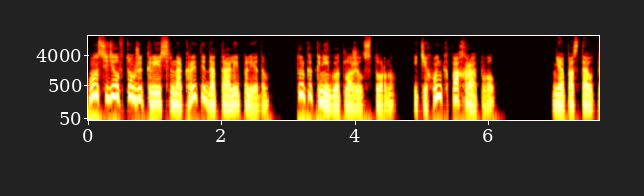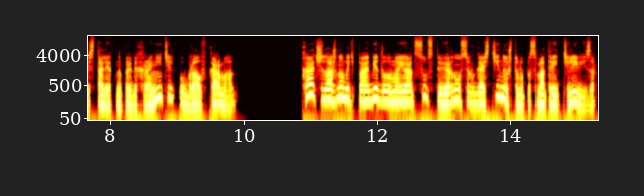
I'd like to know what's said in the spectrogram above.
Он сидел в том же кресле, накрытый до талии пледом. Только книгу отложил в сторону. И тихонько похрапывал. Я поставил пистолет на предохранитель, убрал в карман. Хач, должно быть, пообедал в мое отсутствие и вернулся в гостиную, чтобы посмотреть телевизор.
